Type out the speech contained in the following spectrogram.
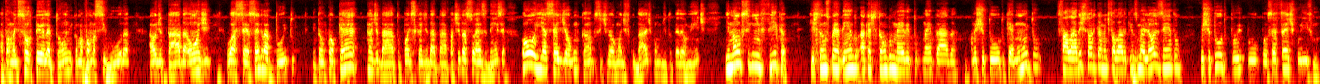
a forma de sorteio eletrônico, uma forma segura, auditada, onde o acesso é gratuito Então, qualquer candidato pode se candidatar a partir da sua residência ou ir à sede de algum campo, se tiver alguma dificuldade, como dito anteriormente, e não significa que estamos perdendo a questão do mérito na entrada no Instituto, que é muito falado, historicamente falado, que os melhores entram para o Instituto, para o Cefet, para o IFMA.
